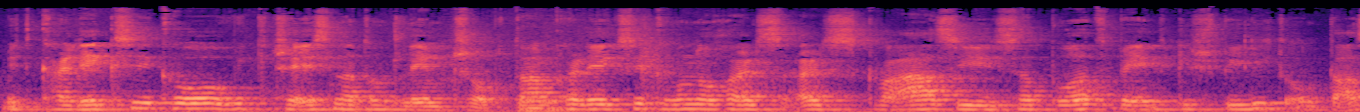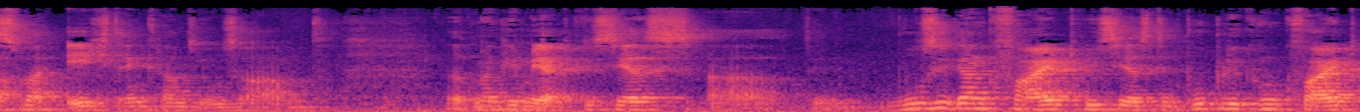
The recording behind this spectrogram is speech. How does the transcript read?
mit Calexico, Vic Chestnut und Lamb Chop. Da haben Calexico noch als, als quasi Supportband gespielt und das war echt ein grandioser Abend. Da hat man gemerkt, wie sehr es äh, den Musikern gefällt, wie sehr es dem Publikum gefällt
